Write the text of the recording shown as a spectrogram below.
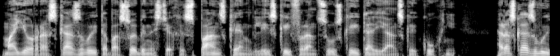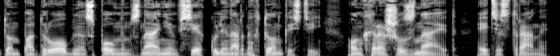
Майор рассказывает об особенностях испанской, английской, французской, итальянской кухни. Рассказывает он подробно, с полным знанием всех кулинарных тонкостей. Он хорошо знает эти страны.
